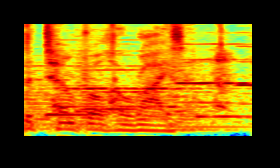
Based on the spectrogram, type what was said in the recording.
the temporal horizon.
